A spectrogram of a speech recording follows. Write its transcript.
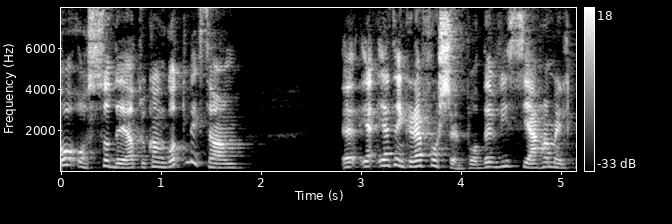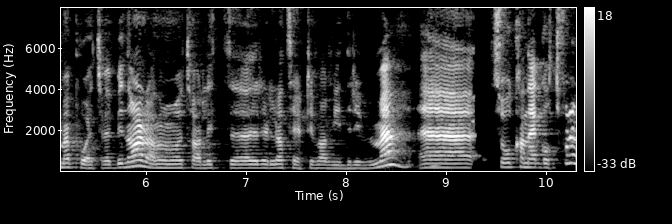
og også det at du kan godt liksom eh, jeg, jeg tenker det er forskjell på det. Hvis jeg har meldt meg på et webinar, da, nå må vi ta litt eh, relatert til hva vi driver med, eh, så, kan jeg godt få,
